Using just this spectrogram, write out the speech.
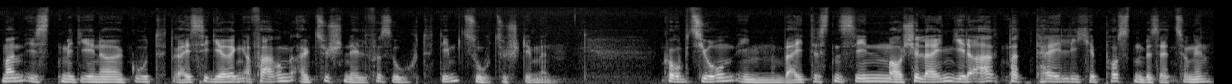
Man ist mit jener gut 30-jährigen Erfahrung allzu schnell versucht, dem zuzustimmen. Korruption im weitesten Sinn, Mauscheleien jeder Art, parteiliche Postenbesetzungen,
